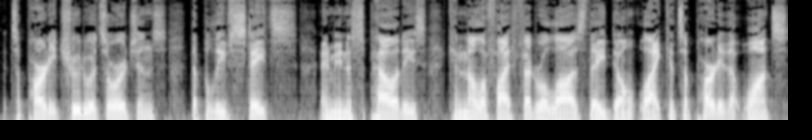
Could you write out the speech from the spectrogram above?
It's a party true to its origins that believes states and municipalities can nullify federal laws they don't like. It's a party that wants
